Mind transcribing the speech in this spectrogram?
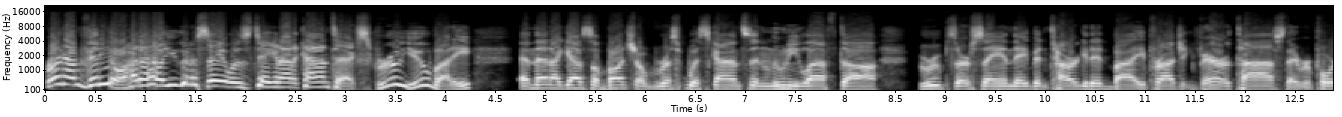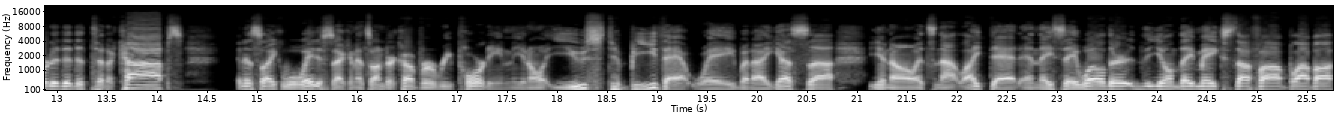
Right on video. How the hell are you gonna say it was taken out of context? Screw you, buddy. And then I guess a bunch of Wisconsin loony left uh, groups are saying they've been targeted by Project Veritas. They reported it to the cops. And it's like, well, wait a second. It's undercover reporting. You know, it used to be that way, but I guess, uh, you know, it's not like that. And they say, well, they're, you know, they make stuff up, blah, blah.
